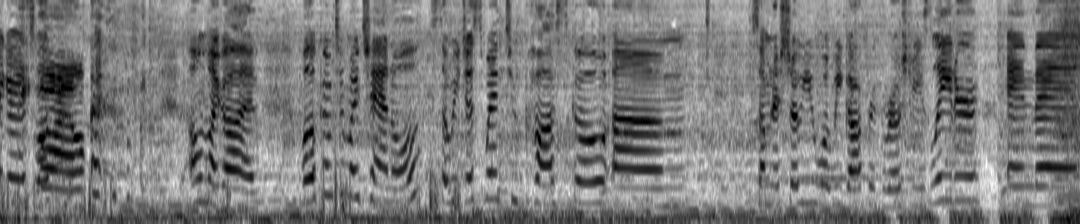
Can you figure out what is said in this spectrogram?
Hi guys, Smile. oh my god. Welcome to my channel. So we just went to Costco. Um, so I'm gonna show you what we got for groceries later and then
